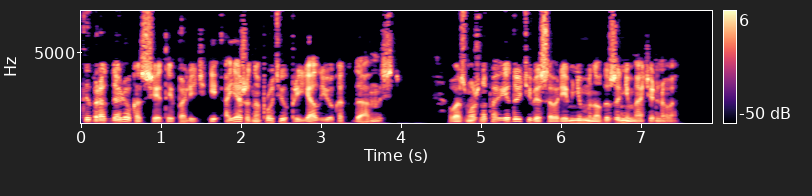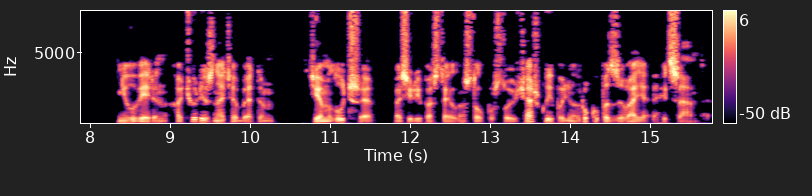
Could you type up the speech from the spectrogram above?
Ты, брат, далек от всей этой политики, а я же, напротив, приял ее как данность. Возможно, поведаю тебе со временем много занимательного. Не уверен, хочу ли знать об этом. Тем лучше. Василий поставил на стол пустую чашку и поднял руку, подзывая официанта.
